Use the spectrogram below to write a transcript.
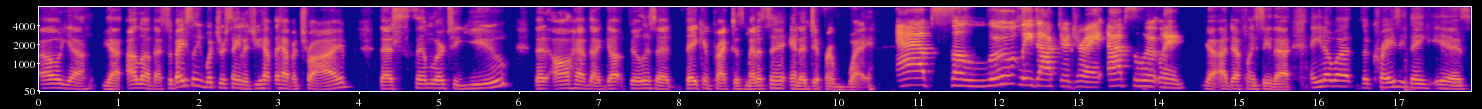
Oh, yeah. Yeah. I love that. So basically, what you're saying is you have to have a tribe that's similar to you that all have that gut feelings that they can practice medicine in a different way. Absolutely, Dr. Dre. Absolutely. Yeah, I definitely see that. And you know what? The crazy thing is,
